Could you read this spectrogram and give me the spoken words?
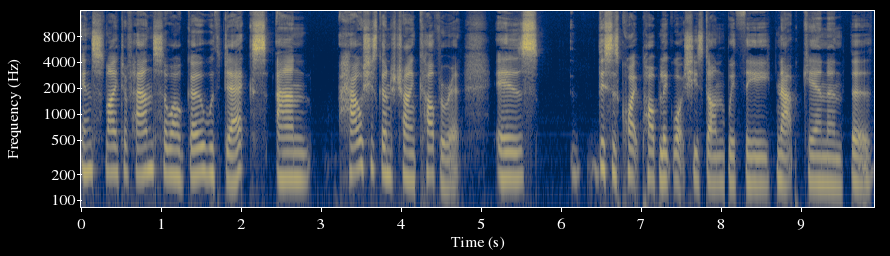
in sleight of hand, so I'll go with dex. And how she's going to try and cover it is this is quite public what she's done with the napkin and the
